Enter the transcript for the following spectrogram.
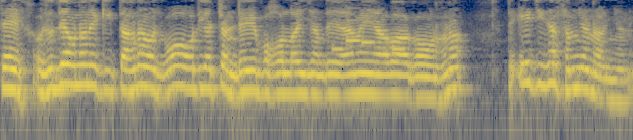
ਤੇ ਅਯੁੱਧਿਆ ਉਹਨਾਂ ਨੇ ਕੀਤਾ ਹਨਾ? ਉਹ ਬਹੁਤ ਵਧੀਆ ਝੰਡੇ ਬਹੁਤ ਲਾਈ ਜਾਂਦੇ ਐਵੇਂ ਆਵਾ ਗਾਉਣ ਹਨਾ? ਤੇ ਇਹ ਚੀਜ਼ਾਂ ਸਮਝਣ ਵਾਲੀਆਂ ਨੇ।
